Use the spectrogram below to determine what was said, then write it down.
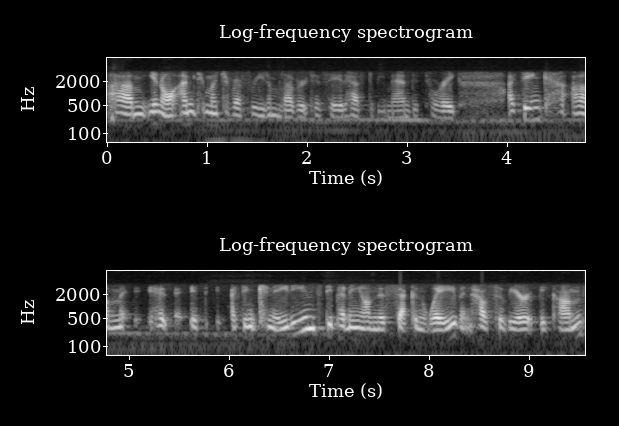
Um, you know, I'm too much of a freedom lover to say it has to be mandatory. I think um, it, it, I think Canadians, depending on this second wave and how severe it becomes,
